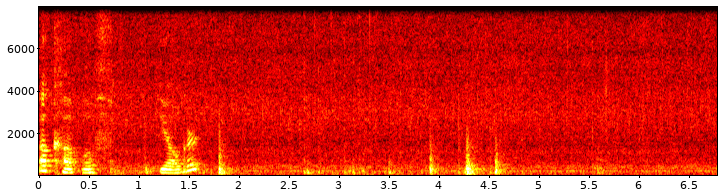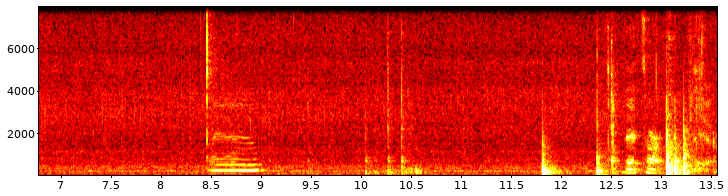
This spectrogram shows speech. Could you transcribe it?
a cup of yogurt. And that's our cup there.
